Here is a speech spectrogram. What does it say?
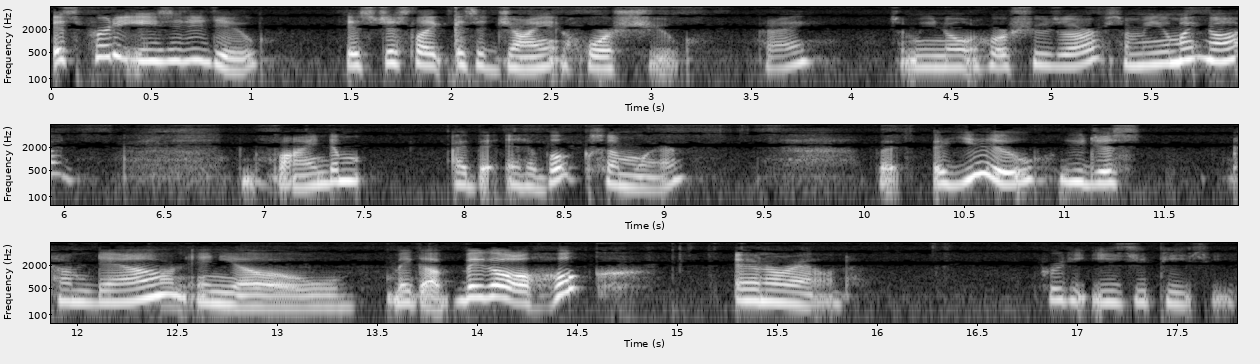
It's pretty easy to do. It's just like, it's a giant horseshoe, okay? Some of you know what horseshoes are. Some of you might not. You can find them, I bet, in a book somewhere. But a U, you just come down and you make a big old hook and around. Pretty easy peasy.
